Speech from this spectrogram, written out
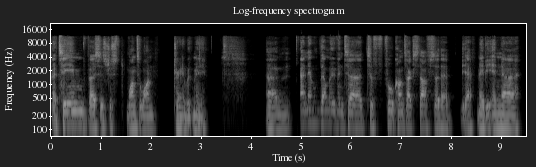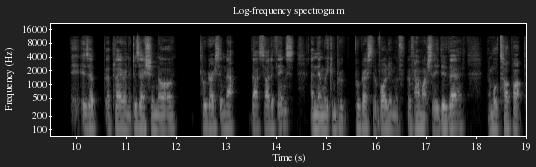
a team versus just one to one training with me. Um, and then they'll move into to full contact stuff. So that yeah, maybe in uh, is a, a player in a possession or progressing that that side of things, and then we can pro- progress the volume of, of how much they do there, and we'll top up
